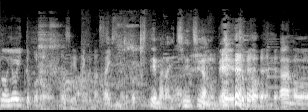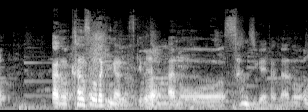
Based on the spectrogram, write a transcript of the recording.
の良いところを教えてください。ちょっと来てまだ1日なので、ちょっと、あの、あの感想だけになるんですけど、うんあの3時ぐらいに食べたあの、う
